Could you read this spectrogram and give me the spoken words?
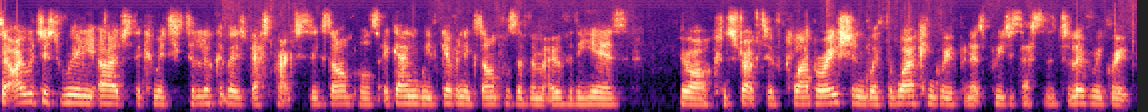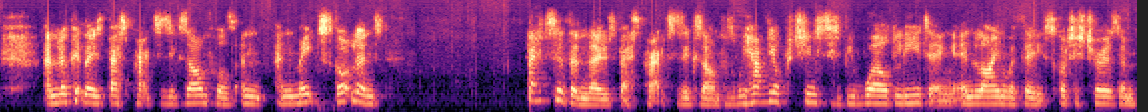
So I would just really urge the committee to look at those best practice examples. Again, we've given examples of them over the years through our constructive collaboration with the working group and its predecessor, the delivery group, and look at those best practice examples and, and make Scotland better than those best practice examples. We have the opportunity to be world leading in line with the Scottish Tourism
